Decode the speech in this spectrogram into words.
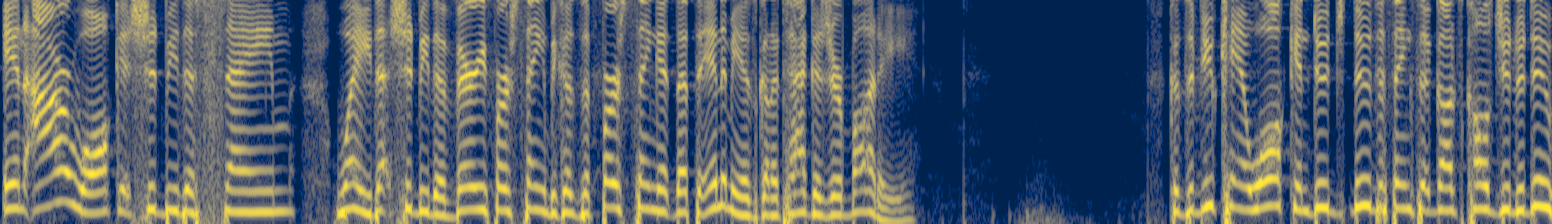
In our walk, it should be the same way. That should be the very first thing because the first thing that the enemy is going to attack is your body. Because if you can't walk and do, do the things that God's called you to do,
